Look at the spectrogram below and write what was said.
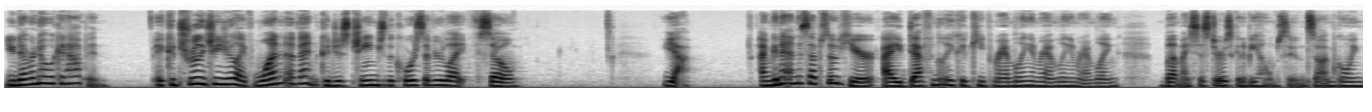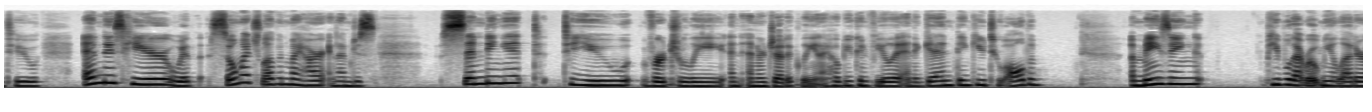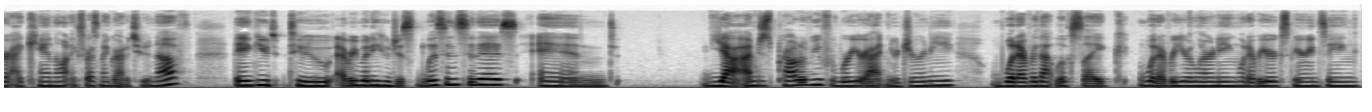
You never know what could happen. It could truly change your life. One event could just change the course of your life. So, yeah, I'm going to end this episode here. I definitely could keep rambling and rambling and rambling, but my sister is going to be home soon. So I'm going to end this here with so much love in my heart, and I'm just sending it to you virtually and energetically, and I hope you can feel it. And again, thank you to all the amazing people that wrote me a letter. I cannot express my gratitude enough. Thank you to everybody who just listens to this. And yeah, I'm just proud of you for where you're at in your journey, whatever that looks like, whatever you're learning, whatever you're experiencing.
